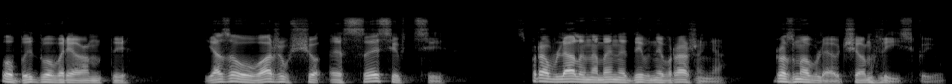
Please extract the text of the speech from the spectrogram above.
обидва варіанти. Я зауважив, що есесівці справляли на мене дивне враження, розмовляючи англійською.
